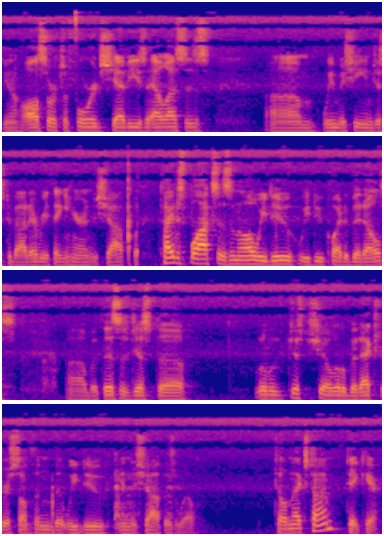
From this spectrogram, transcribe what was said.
you know, all sorts of Fords, Chevys, LSs. Um, we machine just about everything here in the shop. But Titus blocks isn't all we do. We do quite a bit else. Uh, but this is just a little, just to show a little bit extra something that we do in the shop as well. Till next time, take care.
